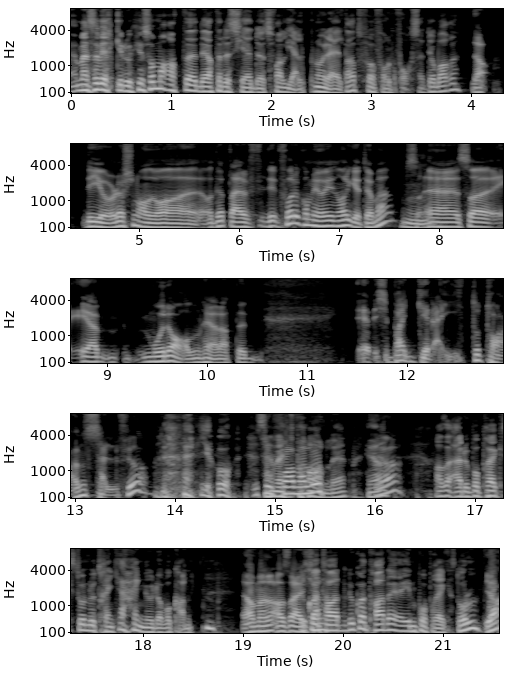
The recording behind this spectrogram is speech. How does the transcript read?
men så virker det jo ikke som at det at det skjer dødsfall hjelper noe i det hele tatt, for folk fortsetter jo bare. Ja, de gjør det sånn, og, dette er, det forekommer jo i Norge til og med. Så, eh, så er moralen her at det, er det ikke bare greit å ta en selfie, da? jo, det en helt vanlig. Ja. Ja. Altså, er du på prekestolen, du trenger ikke henge utover kanten. Ja, men altså, Du kan, kjenner, ta, du kan ta det inn på prekestolen. Ja.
